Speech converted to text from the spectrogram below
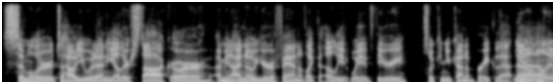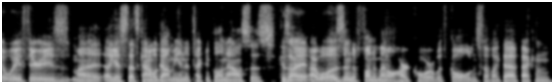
similar to how you would any other stock? Or I mean, I know you're a fan of like the Elliott wave theory. So can you kind of break that down? Yeah, Elliott wave theory is my. I guess that's kind of what got me into technical analysis because I I was into fundamental hardcore with gold and stuff like that back in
